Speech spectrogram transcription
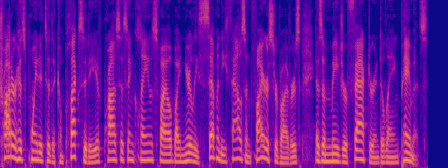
Trotter has pointed to the complexity of processing claims filed by nearly 70,000 fire survivors as a major factor in delaying payments.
